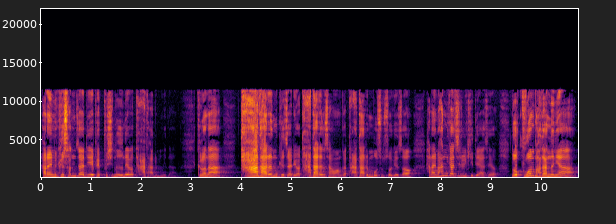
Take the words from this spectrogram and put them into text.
하나님이 그 선 자리에 베푸시는 은혜도 다 다릅니다. 그러나 다 다른 그 자리와 다 다른 상황과 다 다른 모습 속에서 하나님 한 가지를 기대하세요. 너 구원 받았느냐?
